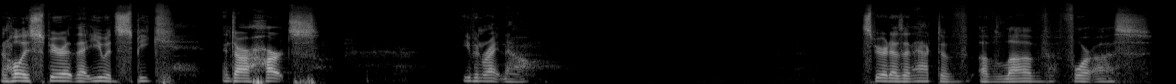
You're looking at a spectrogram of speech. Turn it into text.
And Holy Spirit, that you would speak into our hearts, even right now. Spirit, as an act of, of love for us,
